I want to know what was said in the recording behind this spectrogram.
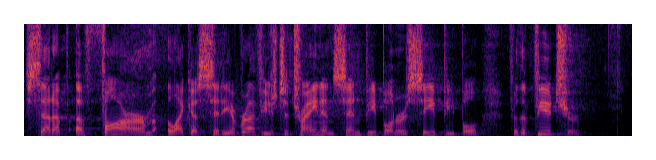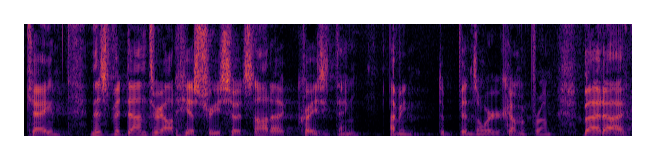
set up a farm like a city of refuge to train and send people and receive people for the future. Okay? And this has been done throughout history, so it's not a crazy thing. I mean, depends on where you're coming from. But uh,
